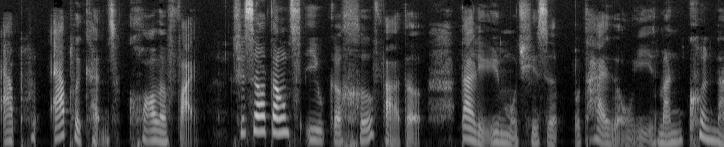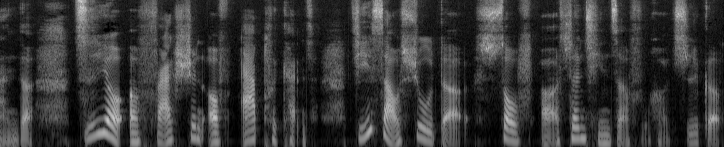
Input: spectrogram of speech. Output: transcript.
applicants qualify. 其实要当一个合法的代理孕母，其实不太容易，蛮困难的。只有 a fraction of applicant，极少数的受呃申请者符合资格。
